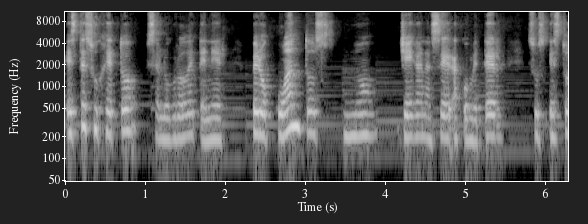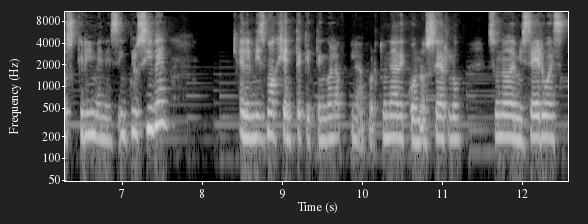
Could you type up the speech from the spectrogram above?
este sujeto se logró detener, pero ¿cuántos no llegan a, hacer, a cometer sus, estos crímenes? Inclusive el mismo agente que tengo la, la, fortuna de conocerlo, es uno de mis héroes,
